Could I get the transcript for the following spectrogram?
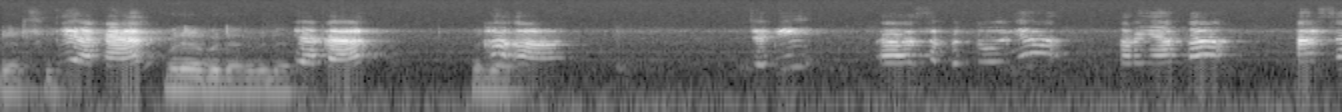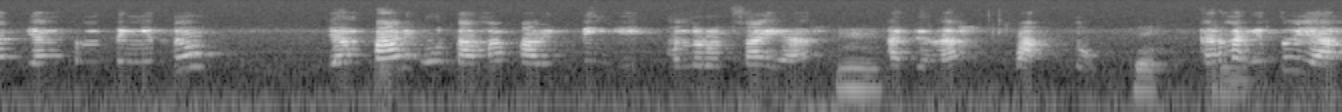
Benar sih iya kan benar benar benar iya kan benar Ha-ha. Jadi eh, sebetulnya ternyata aset yang penting itu yang paling utama paling tinggi menurut saya hmm adalah waktu. waktu Karena itu yang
